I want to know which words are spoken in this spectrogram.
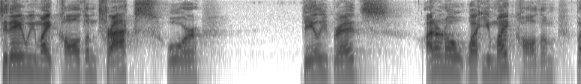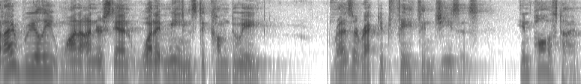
Today we might call them tracts or daily breads. I don't know what you might call them, but I really want to understand what it means to come to a resurrected faith in Jesus in Paul's time.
